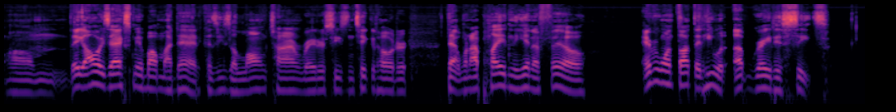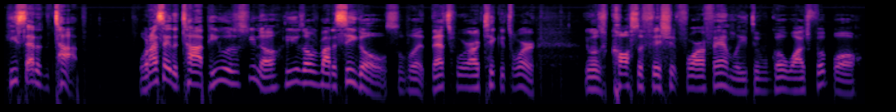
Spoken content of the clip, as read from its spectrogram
um, they always ask me about my dad because he's a longtime Raider season ticket holder. That when I played in the NFL, everyone thought that he would upgrade his seats. He sat at the top. When I say the top, he was, you know, he was over by the Seagulls, but that's where our tickets were. It was cost efficient for our family to go watch football.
